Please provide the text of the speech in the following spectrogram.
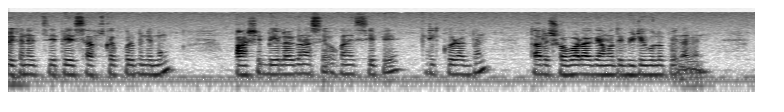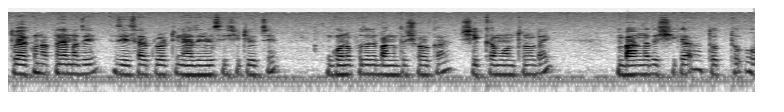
ওইখানে চেপে সাবস্ক্রাইব করবেন এবং পাশে বেল আইকন আছে, ওখানে চেপে ক্লিক করে রাখবেন। তাহলে সবার আগে আমাদের ভিডিওগুলো পেয়ে যাবেন। তো এখন আপনাদের মাঝে যে সার্কুলারটি নাজির হয়েছে সেটি হচ্ছে গণপ্রজাতন্ত্রী বাংলাদেশ সরকার, শিক্ষা মন্ত্রণালয়, বাংলাদেশ শিক্ষা তথ্য ও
